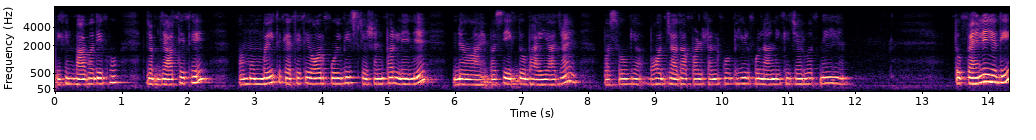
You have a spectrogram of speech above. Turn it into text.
लेकिन बाबा देखो, जब जाते थे मुंबई तो कहते थे, और कोई भी स्टेशन पर लेने न आए। बस एक दो भाई आ जाए, बस हो गया। बहुत ज़्यादा पलटन को, भीड़ को लाने की ज़रूरत नहीं है। तो पहले यदि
